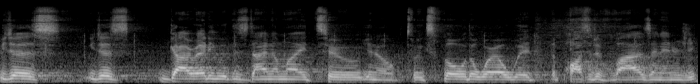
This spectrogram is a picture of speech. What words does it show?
we just we just got ready with this dynamite to you know to explode the world with the positive vibes and energy.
